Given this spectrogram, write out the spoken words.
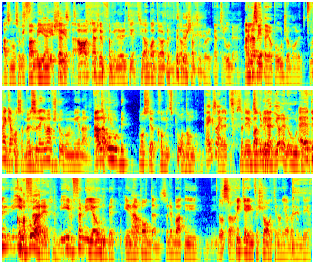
Alltså någon sorts Mm. Familjekänsla. Ja, kanske familiaritet. Jag har bara inte hört den översatt så förut. Jag tror det. men Eller så hittar jag på ord som vanligt. Det kan vara så, men så länge man förstår vad man menar. Alla ord måste ju ha kommits på någon gång. Exakt. Så det, är bara Så du menar att jag är en ord... Eh, du, komma inför, på det? Vi inför nya ord i den här Ja. podden. Så det är bara att ni så. skickar in förslag till någon jävla myndighet.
